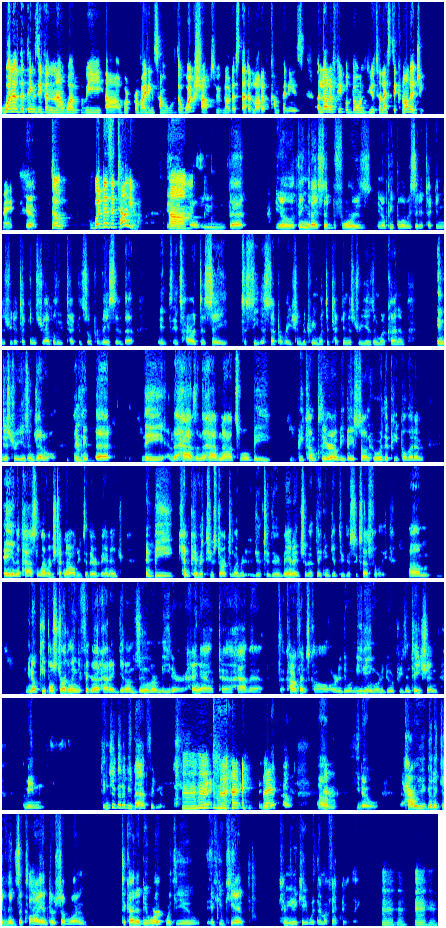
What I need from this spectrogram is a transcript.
one of the things even uh, while we uh, were providing some of the workshops we've noticed that a lot of companies a lot of people don't utilize technology right? Yeah. So what does it tell you? It, um, it tells you that you know a thing that i've said before is you know people always say the tech industry the tech industry i believe tech is so pervasive that it's it's hard to say to see the separation between what the tech industry is and what kind of industry is in general. I mm-hmm. think that the the haves and the have-nots will be become clear and it'll be based on who are the people that have a in the past leveraged technology to their advantage and b can pivot to start to leverage it to their advantage so that they can get through this successfully um, you know people struggling to figure out how to get on zoom or meet or hangout to have a, a conference call or to do a meeting or to do a presentation i mean things are going to be bad for you Mm-hmm. right. right. Um, You know, how are you going to convince a client or someone to kind of do work with you if you can't communicate with them effectively? Mm-hmm. Mm-hmm.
